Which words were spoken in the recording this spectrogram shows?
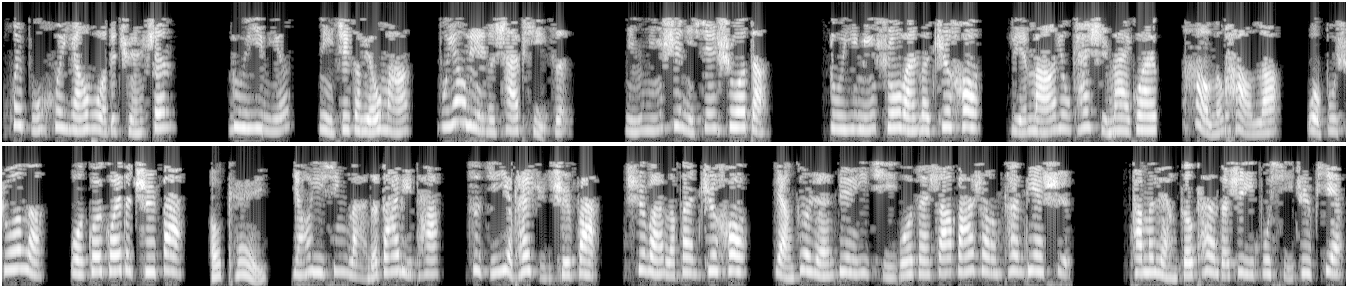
会不会咬我的全身？陆一鸣，你这个流氓，不要脸的傻痞子！明明是你先说的。陆一鸣说完了之后，连忙又开始卖乖。好了好了，我不说了，我乖乖的吃饭。OK。姚一兴懒得搭理他，自己也开始吃饭。吃完了饭之后，两个人便一起窝在沙发上看电视。他们两个看的是一部喜剧片，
